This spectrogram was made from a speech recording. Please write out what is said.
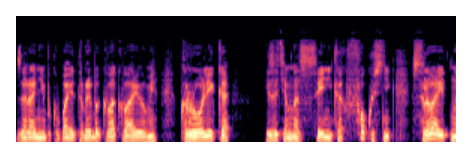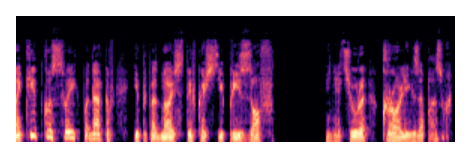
заранее покупает рыбок в аквариуме, кролика, и затем на сцене, как фокусник, срывает накидку своих подарков и преподносит их в качестве призов. Миниатюра «Кролик за пазухой».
